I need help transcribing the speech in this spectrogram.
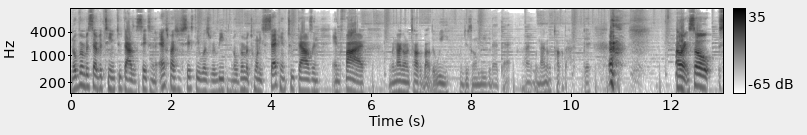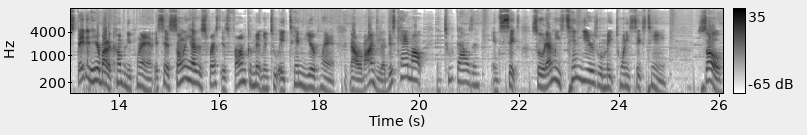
November 17, 2006, and the Xbox 360 was released November 22nd, 2005. We're not going to talk about the Wii. We're just going to leave it at that. All right, we're not going to talk about it, okay? All right, so stated here by the company plan, it says Sony has expressed its firm commitment to a 10-year plan. Now, remind you that this came out in 2006, so that means 10 years will make 2016. So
